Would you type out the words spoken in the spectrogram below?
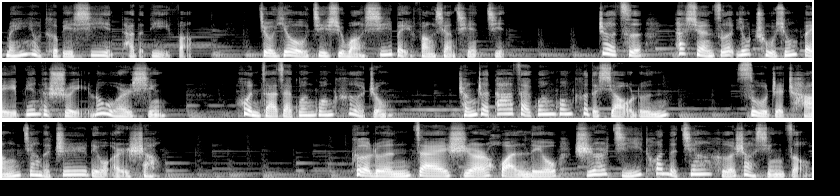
没有特别吸引他的地方。就又继续往西北方向前进。这次他选择由楚雄北边的水路而行，混杂在观光客中，乘着搭载观光客的小轮，溯着长江的支流而上。客轮在时而缓流、时而急湍的江河上行走，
